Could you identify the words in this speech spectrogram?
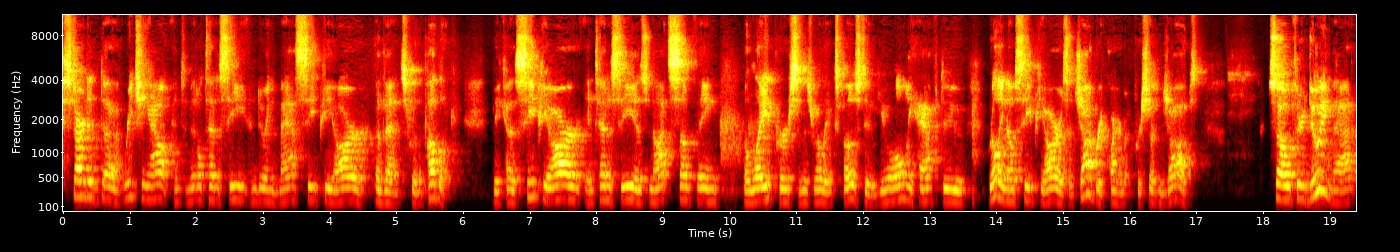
started uh, reaching out into Middle Tennessee and doing mass CPR events for the public because CPR in Tennessee is not something the layperson is really exposed to. You only have to really know CPR as a job requirement for certain jobs. So through doing that,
